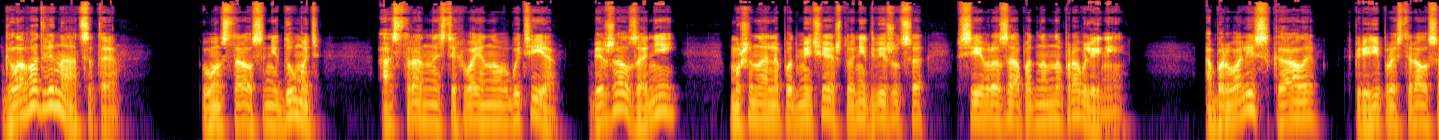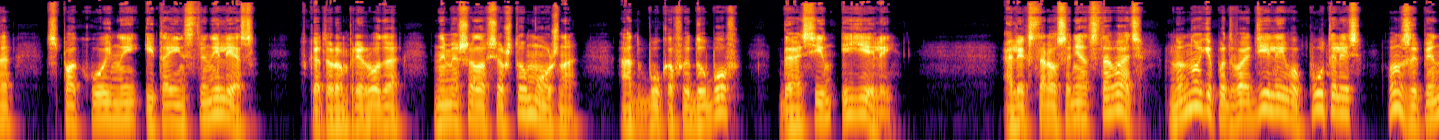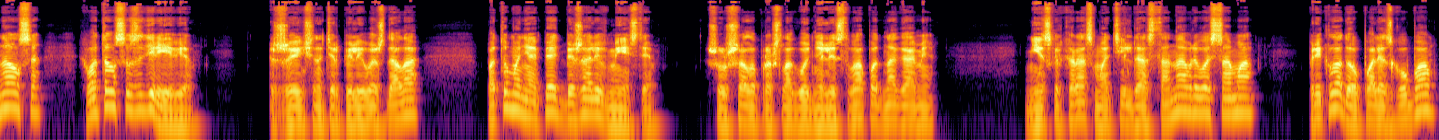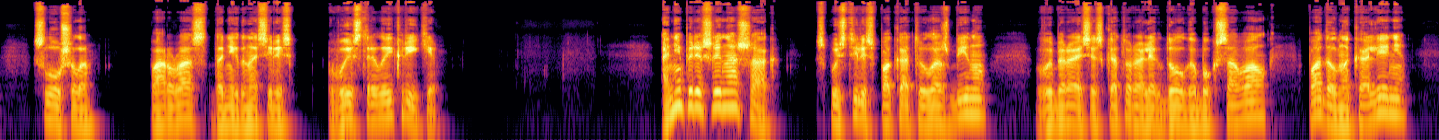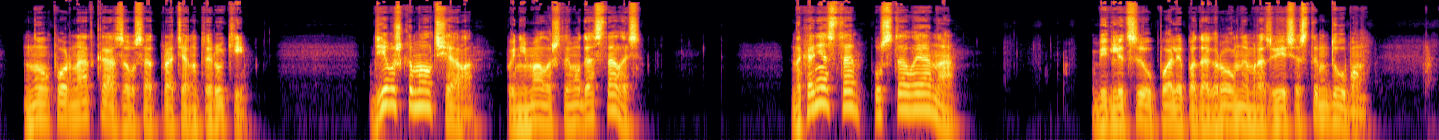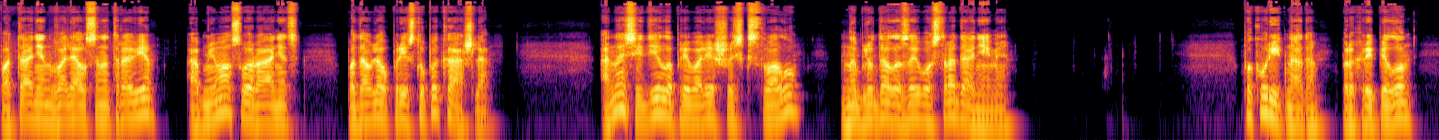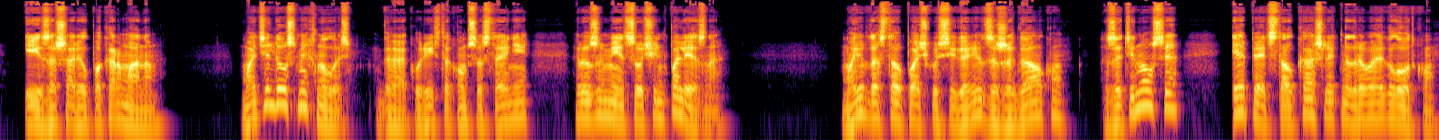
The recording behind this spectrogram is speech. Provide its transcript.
Глава 12. Он старался не думать о странностях военного бытия, бежал за ней, машинально подмечая, что они движутся в северо-западном направлении. Оборвались скалы, впереди простирался спокойный и таинственный лес, в котором природа намешала все, что можно, от буков и дубов до осин и елей. Олег старался не отставать, но ноги подводили его, путались, он запинался — хватался за деревья. Женщина терпеливо ждала, потом они опять бежали вместе. Шуршала прошлогодняя листва под ногами. Несколько раз Матильда останавливалась сама, прикладывала палец к губам, слушала. Пару раз до них доносились выстрелы и крики. Они перешли на шаг, спустились в покатую ложбину, выбираясь из которой Олег долго буксовал, падал на колени — но упорно отказывался от протянутой руки. Девушка молчала, понимала, что ему досталось. Наконец-то устала и она. Беглецы упали под огромным развесистым дубом. Потанин валялся на траве, обнимал свой ранец, подавлял приступы кашля. Она сидела, привалившись к стволу, наблюдала за его страданиями. «Покурить надо», — прохрипел он, и зашарил по карманам. Матильда усмехнулась. Да, курить в таком состоянии, разумеется, очень полезно. Майор достал пачку сигарет, зажигалку, затянулся и опять стал кашлять, надрывая глотку.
